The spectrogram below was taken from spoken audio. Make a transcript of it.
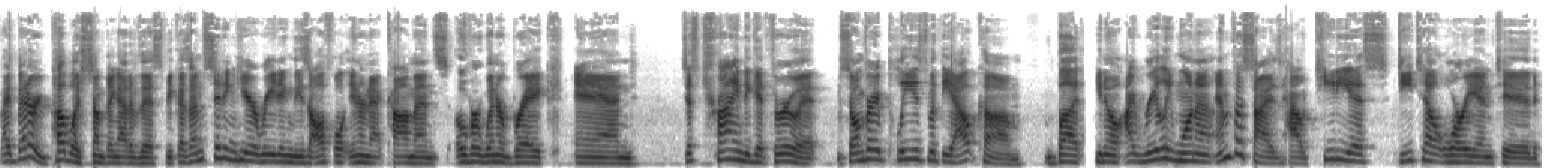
I better publish something out of this because I'm sitting here reading these awful internet comments over winter break and just trying to get through it. So I'm very pleased with the outcome. But, you know, I really want to emphasize how tedious, detail oriented,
